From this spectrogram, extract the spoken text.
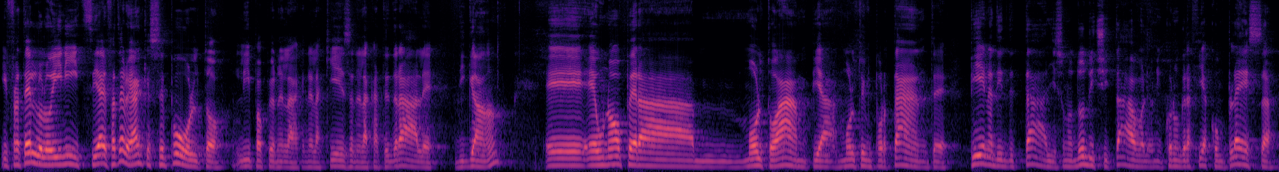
Il fratello lo inizia, il fratello è anche sepolto lì proprio nella, nella chiesa, nella cattedrale di Gand, e- è un'opera mh, molto ampia, molto importante, piena di dettagli, sono 12 tavole, un'iconografia complessa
